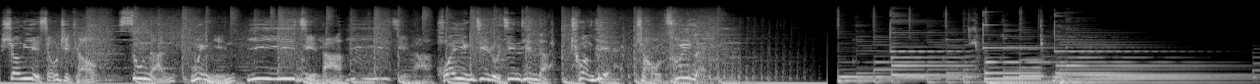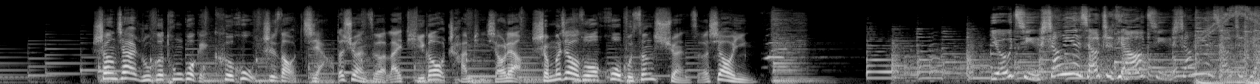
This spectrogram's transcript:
商业小纸条苏南为您一一解答，一一解答。欢迎进入今天的创业找崔磊。商家如何通过给客户制造假的选择来提高产品销量？什么叫做霍布森选择效应？有请商业小纸条，请商业小纸条。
